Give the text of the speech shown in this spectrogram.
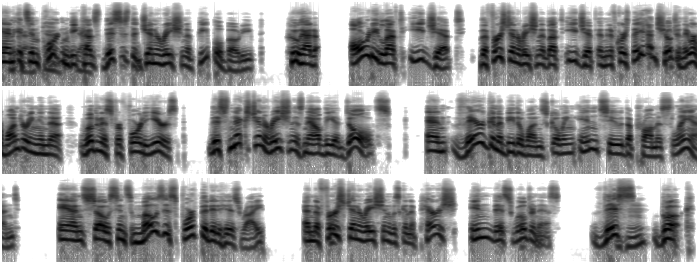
And okay, it's important good, because yeah. this is the generation of people, Bodie, who had already left Egypt. The first generation had left Egypt. And then, of course, they had children. They were wandering in the wilderness for 40 years. This next generation is now the adults, and they're going to be the ones going into the promised land. And so, since Moses forfeited his right and the first generation was going to perish in this wilderness, this mm-hmm. book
